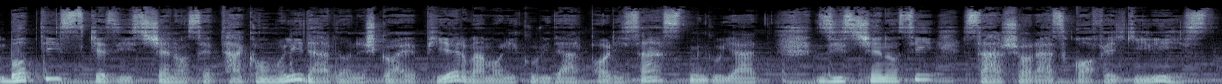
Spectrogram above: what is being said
باپتیست که زیست شناس تکاملی در دانشگاه پیر و ماری کوری در پاریس است می‌گوید زیست شناسی سرشار از غافلگیری است.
